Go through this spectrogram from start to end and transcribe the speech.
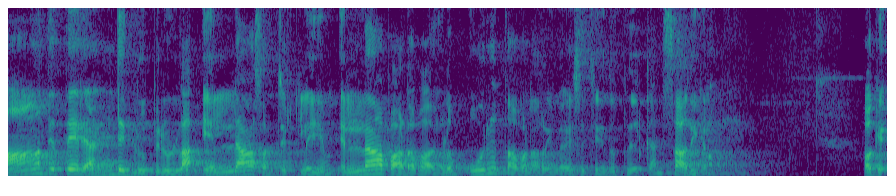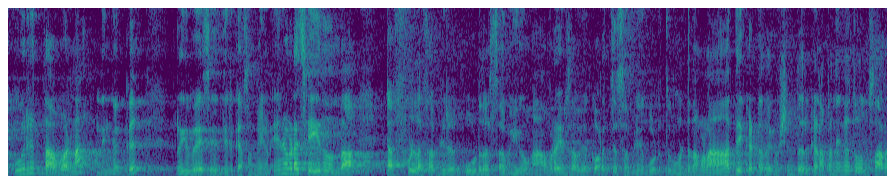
ആദ്യത്തെ രണ്ട് ഗ്രൂപ്പിലുള്ള എല്ലാ സബ്ജക്റ്റിലെയും എല്ലാ പാഠഭാഗങ്ങളും ഒരു തവണ റിവൈസ് ചെയ്ത് തീർക്കാൻ സാധിക്കണം. ഓക്കെ ഒരു തവണ നിങ്ങൾക്ക് റിവൈസ് ചെയ്ത് തീർക്കാൻ സമയമാണ്. ഞാൻ ഇവിടെ ചെയ്യുന്നത് എന്താ? ടഫുള്ള സബ്ജക്റ്റുകൾ കൂടുതൽ സമയവും ആവറേജ് സമയം കുറച്ച് സമയം കൊടുത്തുകൊണ്ട് നമ്മൾ ആദ്യഘട്ട റിവിഷൻ തീർക്കണം. അപ്പോൾ നിങ്ങൾ തോന്നും സാർ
